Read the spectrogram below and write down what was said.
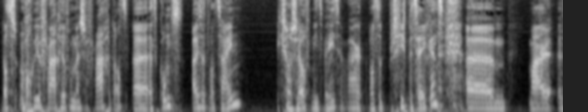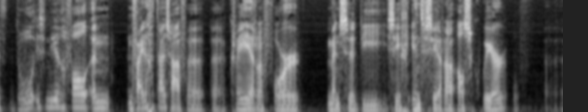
Dat is een goede vraag. Heel veel mensen vragen dat. het komt uit het Latijn. Ik zou zelf niet weten waar, wat het precies betekent. um, maar het doel is in ieder geval een, een veilige thuishaven uh, creëren voor mensen die zich identificeren als queer. Of uh,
